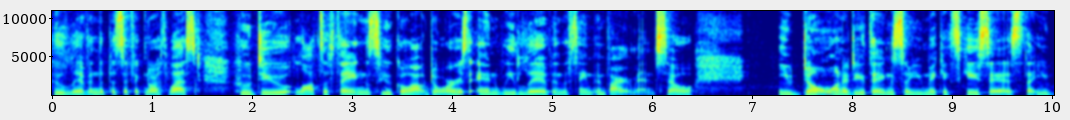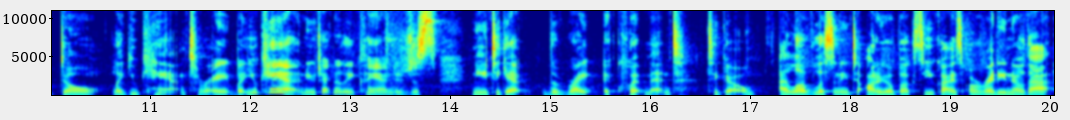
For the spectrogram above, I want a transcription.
who live in the Pacific Northwest who do lots of things, who go outdoors, and we live in the same environment. So you don't want to do things, so you make excuses that you don't, like you can't, right? But you can, you technically can. You just need to get the right equipment to go. I love listening to audiobooks. You guys already know that.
